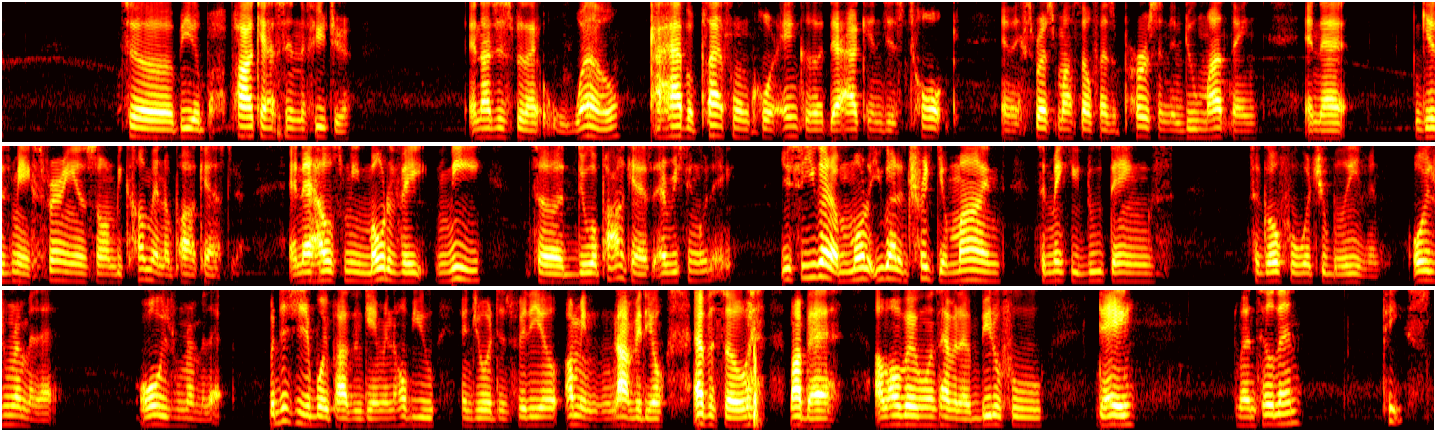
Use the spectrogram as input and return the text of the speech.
to be a podcaster in the future? And I just be like, well, I have a platform called Anchor that I can just talk and express myself as a person and do my thing. And that gives me experience on becoming a podcaster. And that helps me motivate me to do a podcast every single day. You see, you gotta motiv- you gotta trick your mind to make you do things to go for what you believe in. Always remember that. Always remember that. But this is your boy Positive Gaming. Hope you enjoyed this video. I mean, not video, episode. My bad. I um, hope everyone's having a beautiful day. But until then, peace.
